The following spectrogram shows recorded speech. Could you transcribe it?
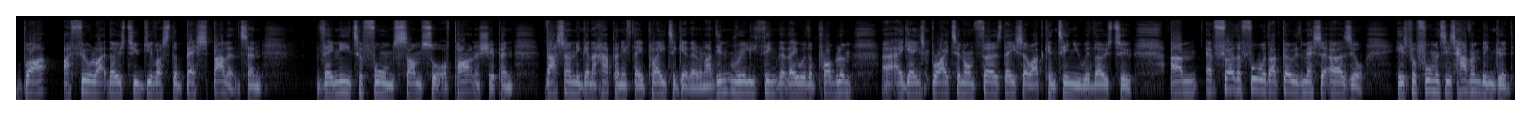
but I feel like those two give us the best balance and they need to form some sort of partnership and that's only going to happen if they play together. And I didn't really think that they were the problem uh, against Brighton on Thursday so I'd continue with those two. Um, further forward I'd go with Mesut Ozil. His performances haven't been good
